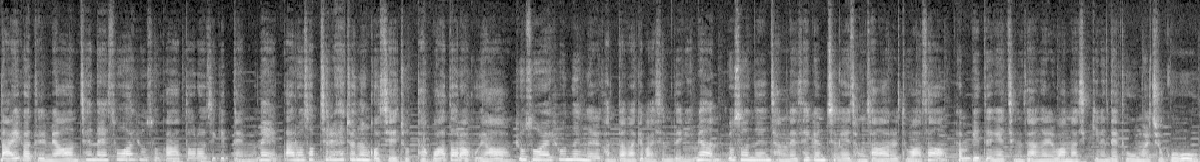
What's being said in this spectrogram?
나이가 들면 체내 소화 효소가 떨어지기 때문에 따로 섭취를 해주는 것이 좋다고 하더라고요. 효소의 효능을 간단하게 말씀드리면 효소는 장내 세균층의 정상화를 도와서 변비 등의 증상을 완화시키는 데 도움을 주고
